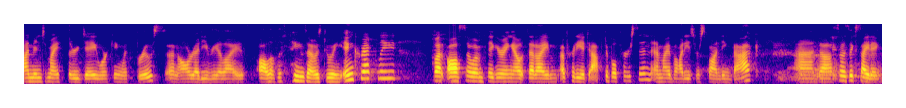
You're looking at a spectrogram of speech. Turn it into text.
I'm into my third day working with Bruce and already realize all of the things I was doing incorrectly, but also I'm figuring out that I'm a pretty adaptable person and my body's responding back. And uh, so it's exciting.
